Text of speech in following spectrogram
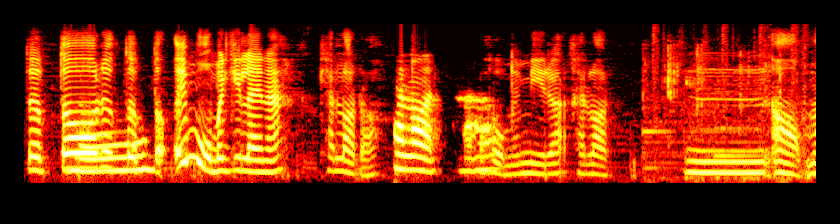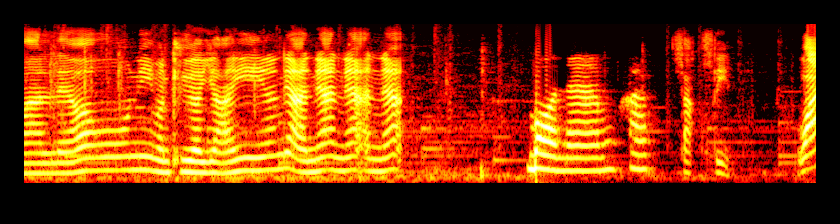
เติบโตหนูรีบเติบโตเอ้ยหมูมันกินอะไรนะแครอทเหรอแครอทค่ะโอ้โหไม่มีด้วยแครอทอืมออกมาแล้วนี่มันคืออะไรนั่นเนี่ยอันเนี้ยอันเนี้ยอันเนี้ยบ่อน้ำครับศักดิ์สิทธิ์ไหว้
